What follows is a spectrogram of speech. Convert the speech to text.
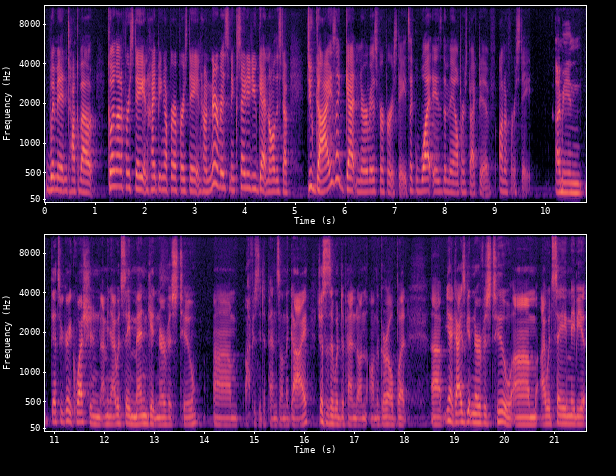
women talk about going on a first date and hyping up for a first date and how nervous and excited you get and all this stuff. Do guys, like, get nervous for first dates? Like, what is the male perspective on a first date? I mean, that's a great question. I mean, I would say men get nervous too. Um, obviously, depends on the guy, just as it would depend on on the girl. But uh, yeah, guys get nervous too. Um, I would say maybe a,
